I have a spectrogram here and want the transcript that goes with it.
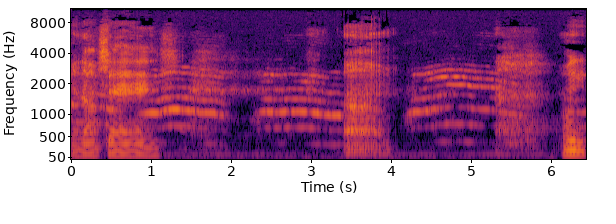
You know what I'm saying? Um, we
